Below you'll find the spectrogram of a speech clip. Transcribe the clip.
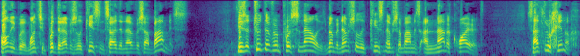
Only but once you put the nefesh al inside the nefesh abamis. These are two different personalities. Remember, nefesh al and nefesh abamis are not acquired. It's not through chinuch.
